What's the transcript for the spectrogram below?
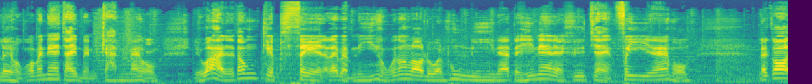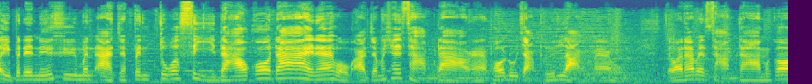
เลยผมก็ไม่แน่ใจเหมือนกันนะผมหรือว่าอาจจะต้องเก็บเศษอะไรแบบนี้ผมก็ต้องรอดูวันพรุ่งนี้นะแต่ที่แน่เนี่ยคือแจกฟรีนะครับผมแล้วก็อีกประเด็นนึงคือมันอาจจะเป็นตัว 4 ดาวก็ได้นะครับผมอาจจะไม่ใช่ 3 ดาวนะเพราะดูจากพื้นหลังนะครับผม แต่ว่าถ้าเป็น 3 ดาวมันก็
